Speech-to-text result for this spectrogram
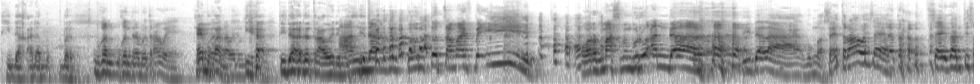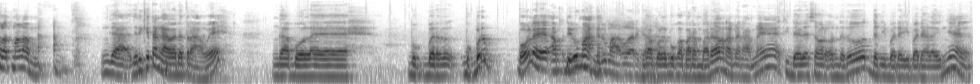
Tidak ada bukber. bukan bukan tidak boleh terawih. Eh bukan. Iya, tidak ada terawih di masjid. Anda dituntut sama FPI. Ormas memburu Anda. Tidak lah, bu nggak. Saya terawih saya. Saya terawih. Saya ganti sholat malam. Enggak. Jadi kita nggak ada terawih, nggak boleh bukber, bukber boleh di rumah. Di rumah keluarga. Nggak boleh buka bareng-bareng, rame-rame. Tidak ada sahur on the road dan ibadah-ibadah lainnya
